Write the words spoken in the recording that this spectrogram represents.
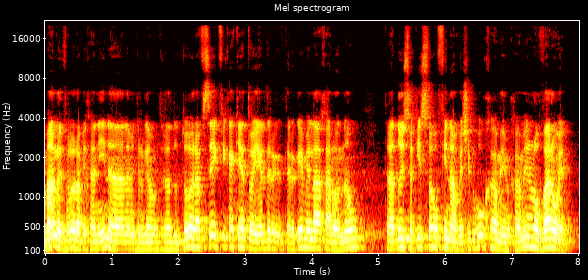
Marlo, falou Rabi Hanina, na Miturgama tradutor, Afsek, fica quieto aí, ele Tergem lá, Haron, não traduz isso aqui só o final, Veshibihu Hamim, Hamim louvaram ele.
